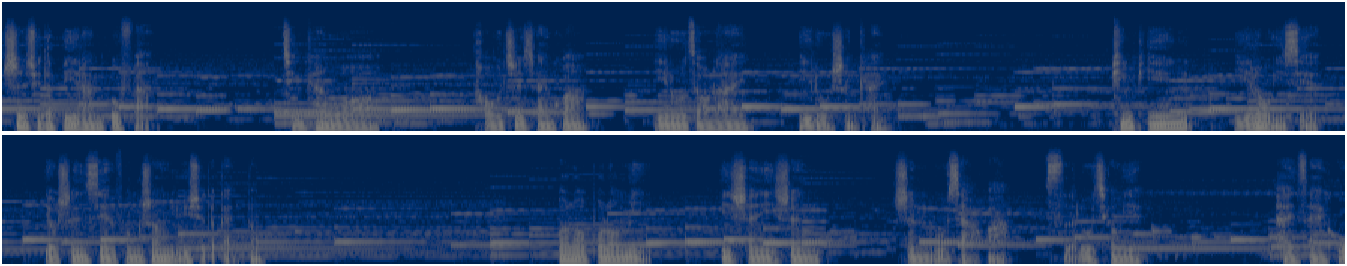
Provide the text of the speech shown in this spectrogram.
逝去的必然不返。请看我。投掷簪花，一路走来，一路盛开。频频遗漏一些，又深陷风霜雨雪的感动。菠萝菠萝蜜，一生一生，生如夏花，死如秋叶。还在乎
